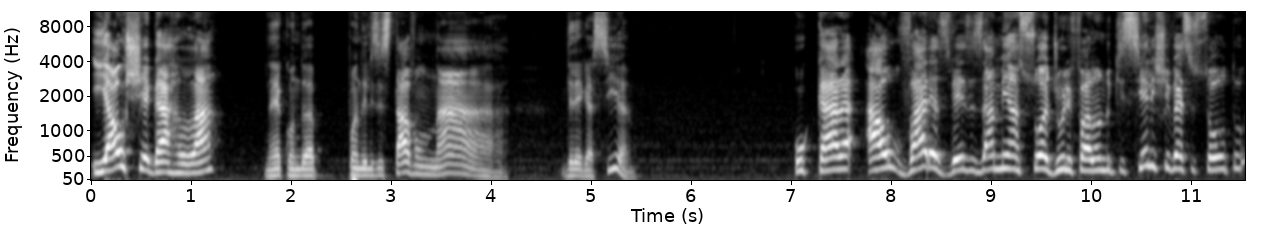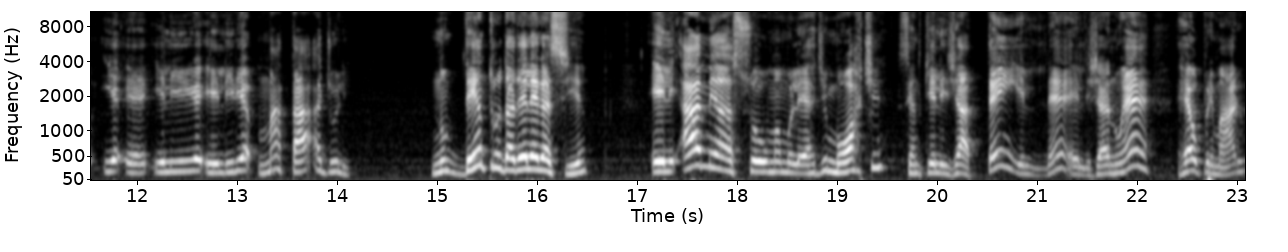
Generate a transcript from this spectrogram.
E ao chegar lá, né, quando, quando eles estavam na delegacia, o cara ao, várias vezes ameaçou a Julie falando que se ele estivesse solto, ele, ele iria matar a Julie. No, dentro da delegacia, ele ameaçou uma mulher de morte, sendo que ele já tem, ele, né, ele já não é réu primário.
